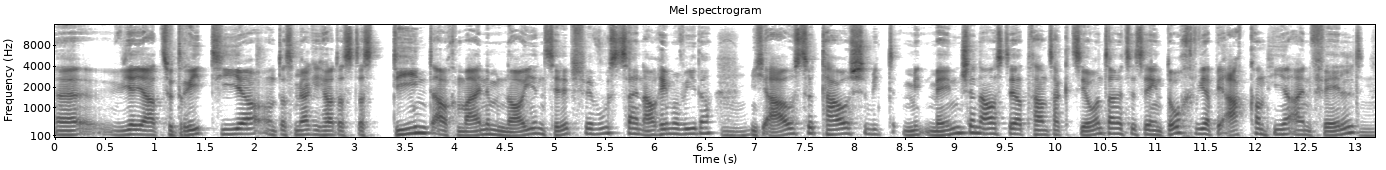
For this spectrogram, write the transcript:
äh, wir ja zu dritt hier, und das merke ich auch, dass das dient auch meinem neuen Selbstbewusstsein auch immer wieder, mhm. mich auszutauschen mit, mit Menschen aus der Transaktionsseite zu sehen, doch, wir beackern hier ein Feld, mhm.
